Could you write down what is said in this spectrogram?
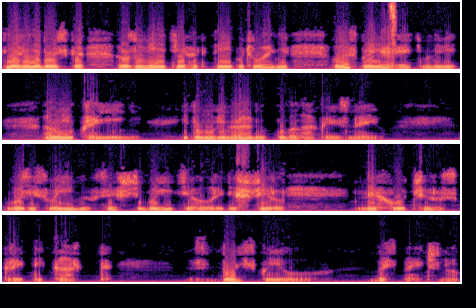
Княгиня Дольська розуміє ті гадки і почування, вона сприяє Гетьманові, але й Україні, і тому він радо побалакає з нею. Бо зі своїми все ще боїться говорити щиро не хоче розкрити карт. З Дольською безпечно.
